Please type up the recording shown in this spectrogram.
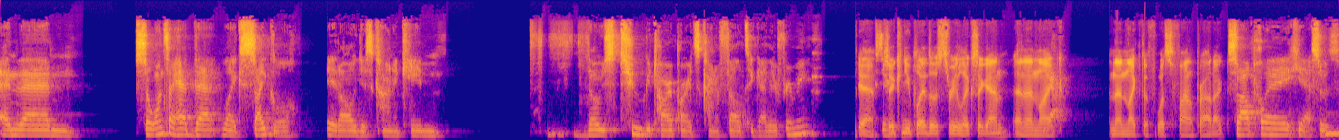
And then so once I had that like cycle it all just kind of came those two guitar parts kind of fell together for me Yeah. So can you play those three licks again, and then like, Yeah. and then like the what's the final product? so I'll play yeah so it's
